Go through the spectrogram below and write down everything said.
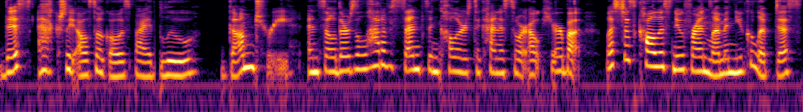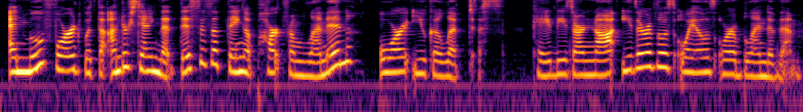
This actually also goes by blue gum tree. And so there's a lot of scents and colors to kind of sort out here, but let's just call this new friend lemon eucalyptus and move forward with the understanding that this is a thing apart from lemon or eucalyptus. Okay, these are not either of those oils or a blend of them.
